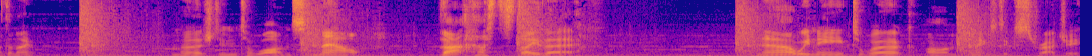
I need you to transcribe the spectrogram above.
I don't know, merged into one. So now, that has to stay there. Now we need to work on an exit strategy.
